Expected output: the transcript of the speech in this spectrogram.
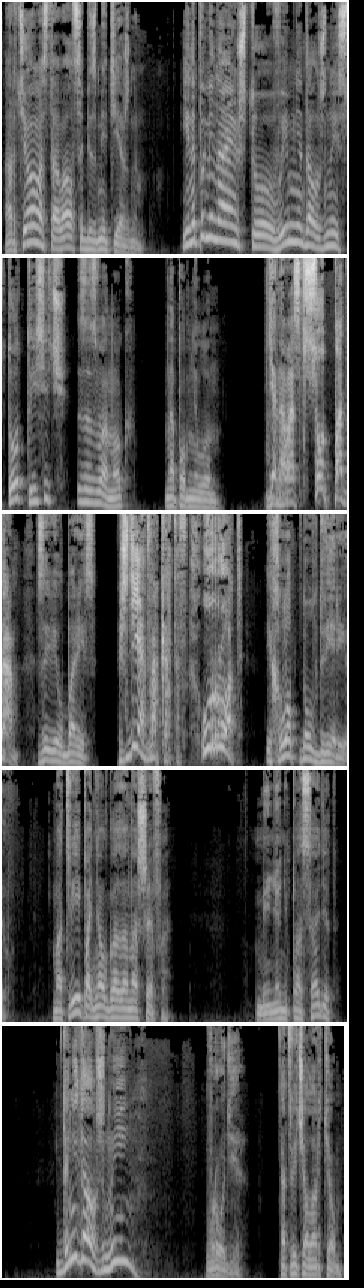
Артем оставался безмятежным. «И напоминаю, что вы мне должны сто тысяч за звонок», — напомнил он. «Я на вас в суд подам!» — заявил Борис. «Жди адвокатов! Урод!» И хлопнул дверью. Матвей поднял глаза на шефа. «Меня не посадят?» «Да не должны вроде», — отвечал Артем.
